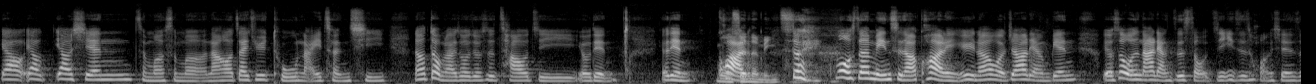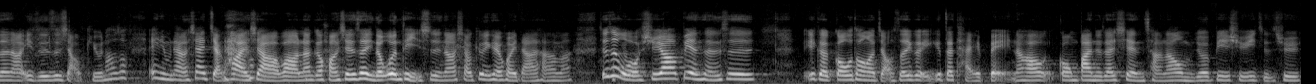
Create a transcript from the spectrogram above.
要要要先什么什么，然后再去涂哪一层漆，然后对我们来说就是超级有点有点陌跨生的名词。对，陌生名词，然后跨领域，然后我就要两边，有时候我是拿两只手机，一只是黄先生，然后一只是小 Q，然后说，哎、你们两个现在讲话一下好不好？那个黄先生，你的问题是，然后小 Q 你可以回答他吗？就是我需要变成是一个沟通的角色，一个一个在台北，然后公班就在现场，然后我们就必须一直去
